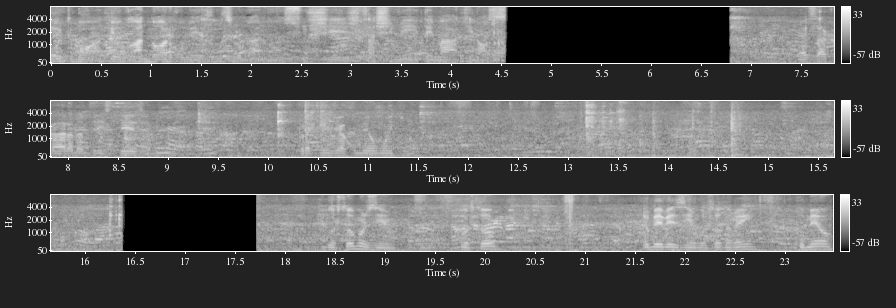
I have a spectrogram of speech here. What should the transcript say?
Muito bom, aqui eu adoro comer nesse lugar, mano. Sushi, sashimi, temaki, nossa. Essa cara da tristeza. Pra quem já comeu muito. Gostou, amorzinho? Gostou? E o bebezinho gostou também? Comeu?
